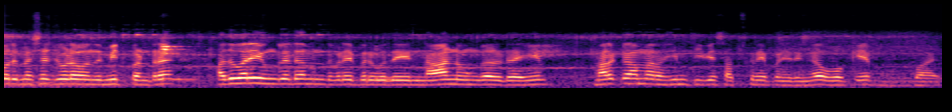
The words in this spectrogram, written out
ஒரு மெசேஜோடு வந்து மீட் பண்ணுறேன் அதுவரை உங்களிடம் வந்து விடைபெறுவது நான் உங்கள் ரஹீம். மறக்காமல் ரஹீம் டிவியை சப்ஸ்கிரைப் பண்ணிடுங்க. ஓகே பாய்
